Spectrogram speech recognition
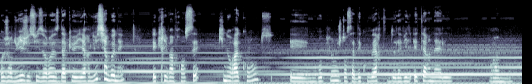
Aujourd'hui, je suis heureuse d'accueillir Lucien Bonnet, écrivain français, qui nous raconte et nous replonge dans sa découverte de la ville éternelle, Rome.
